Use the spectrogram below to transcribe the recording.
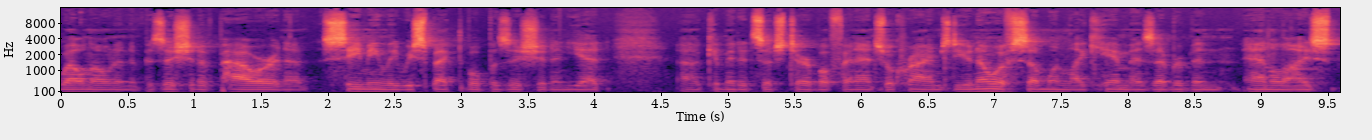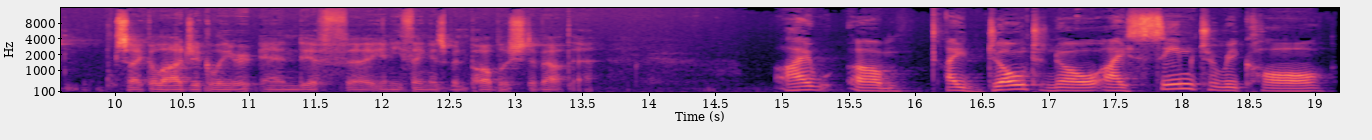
well known in a position of power, in a seemingly respectable position, and yet uh, committed such terrible financial crimes. Do you know if someone like him has ever been analyzed psychologically, or, and if uh, anything has been published about that? I, um, I don't know. I seem to recall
